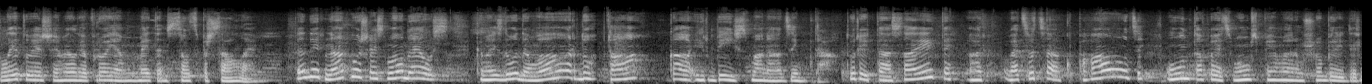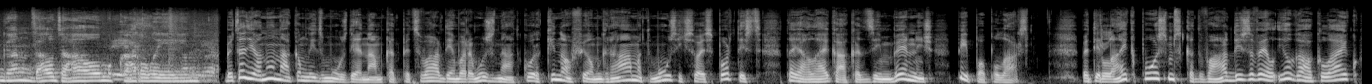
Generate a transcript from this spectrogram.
Lietuviešiem vēl joprojām meitenes sauc par saulēm. Tad ir nākošais modelis, ka mēs dodam vārdu tā, kā ir bijis manā dzimtā. Tur ir tā saite ar vecāku paudzi, un tāpēc mums, piemēram, šobrīd ir gan daudz almu, karalīnu. Bet tad jau nonākam līdz mūsdienām, kad pēc vārdiem varam uzzināt, kura kinofilma, grāmata, mūziķis vai sportists tajā laikā, kad dzimta bērniņš, bija populārs. Bet ir laika posms, kad vārdu izvēle ilgāku laiku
